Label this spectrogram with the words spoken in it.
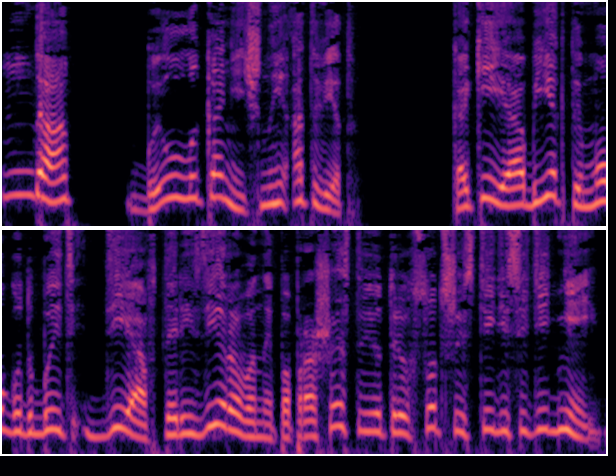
Да, был лаконичный ответ. Какие объекты могут быть деавторизированы по прошествию 360 дней?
